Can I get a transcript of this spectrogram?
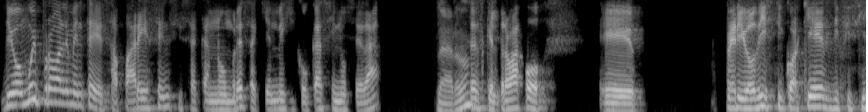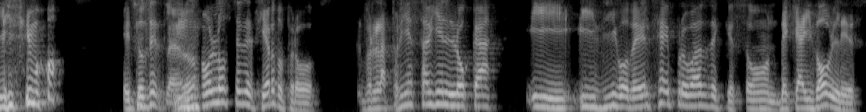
Digo, muy probablemente desaparecen si sacan nombres, aquí en México casi no se da. claro. Es que el trabajo eh, periodístico aquí es dificilísimo. Sí, Entonces, claro. no lo sé de cierto, pero, pero la teoría está bien loca y, y digo, de él sí hay pruebas de que son, de que hay dobles.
